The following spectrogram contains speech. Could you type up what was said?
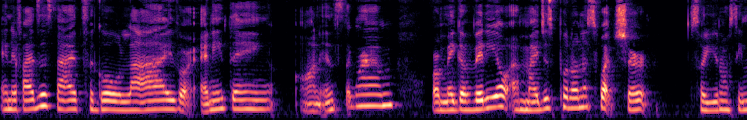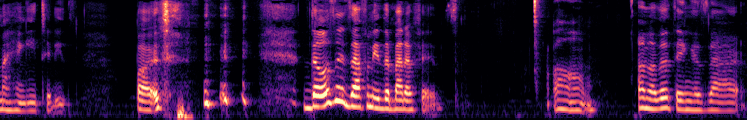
And if I decide to go live or anything on Instagram or make a video, I might just put on a sweatshirt so you don't see my hangy titties. But those are definitely the benefits. Um, another thing is that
